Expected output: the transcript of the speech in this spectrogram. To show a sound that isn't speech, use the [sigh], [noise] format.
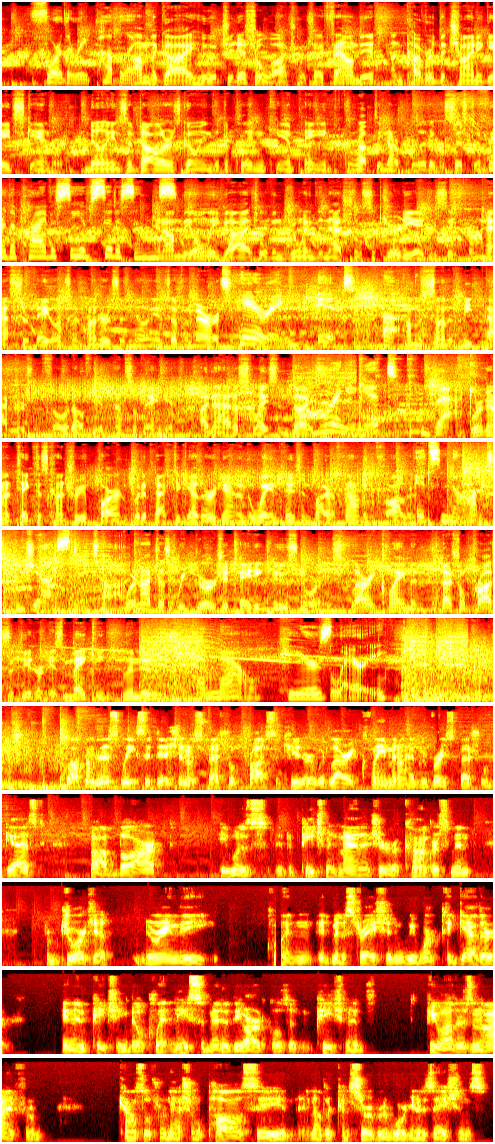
for the republic. I'm the guy who at Judicial Watch, which I founded, uncovered the Chinagate scandal. Millions of dollars going to the Clinton campaign, corrupting our political system. For the privacy of citizens. And I'm the only guy to have enjoined the National Security Agency from mass surveillance on hundreds of millions of Americans. Tearing it up. I'm the son of meat packers in Philadelphia, Pennsylvania. I know how to slice and dice. Bringing it back. We're going to take this country apart and put it back together again in the way envisioned by our founding fathers. It's not just talk. We're not just regurgitating news stories. Larry Klayman, special prosecutor, is making the news. And now, here's Larry. Welcome to this week's edition of Special Prosecutor with Larry Klayman. I have a very special guest, Bob Barr. He was an impeachment manager, a congressman from Georgia during the Clinton administration. We worked together in impeaching Bill Clinton. He submitted the articles of impeachment. A few others and I from Council for National Policy and, and other conservative organizations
